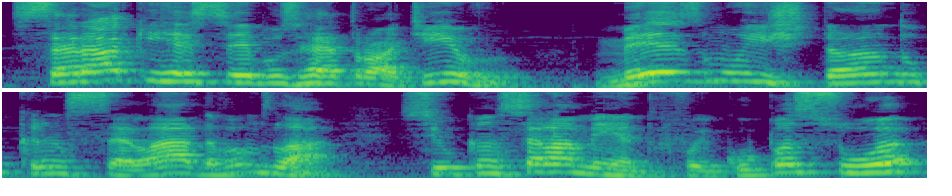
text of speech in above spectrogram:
Será que recebo os retroativos? Mesmo estando cancelada? Vamos lá. Se o cancelamento foi culpa sua,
